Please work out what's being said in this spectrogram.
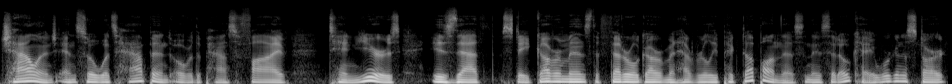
challenge. And so what's happened over the past five, ten years is that state governments, the federal government have really picked up on this. And they said, okay, we're going to start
